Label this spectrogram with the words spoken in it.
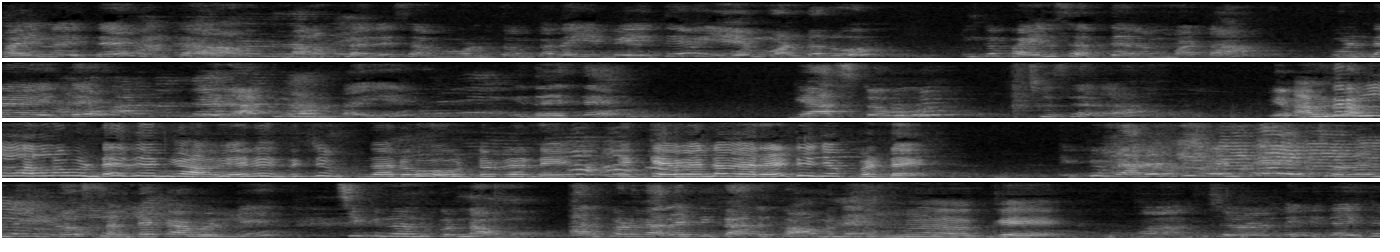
పైన అయితే ఇంకా మనం కర్రీస్ అవి వండుతాం కదా ఇవి అయితే ఏం వండరు. ఇంకా పైన సర్దారనమాట వండే అయితే ఈ రాట్లో ఉంటాయి. ఇదైతే గ్యాస్ స్టవ్. ఎప్పుడు అందరి ఇళ్ళల్లో ఉండేది ఇంకా వేరే ఎందుకు చెప్తున్నారు? ఉంటుందని. ఇంకేమైనా వెరైటీ చెప్పండి. ఇంకా వెరైటీ అంటే చూడండి ఈరోజు సండే కాబట్టి చికెన్ అనుకున్నాము అది కూడా వెరైటీ కాదు కామనే ఓకే. చూడండి ఇదైతే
